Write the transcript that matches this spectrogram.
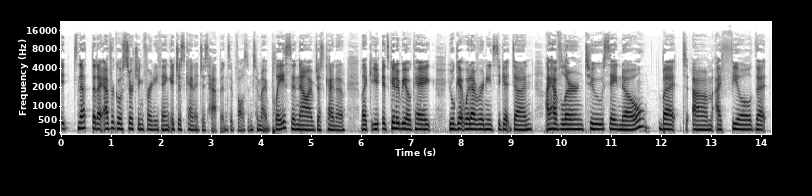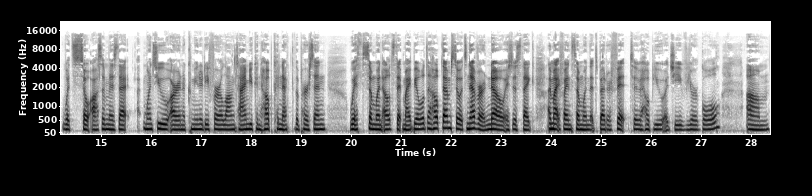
it's not that I ever go searching for anything. It just kind of just happens. It falls into my place. And now I'm just kind of like, it's going to be okay. You'll get whatever needs to get done. I have learned to say no, but um, I feel that what's so awesome is that once you are in a community for a long time, you can help connect the person with someone else that might be able to help them. So it's never no. It's just like I might find someone that's better fit to help you achieve your goal. Um,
